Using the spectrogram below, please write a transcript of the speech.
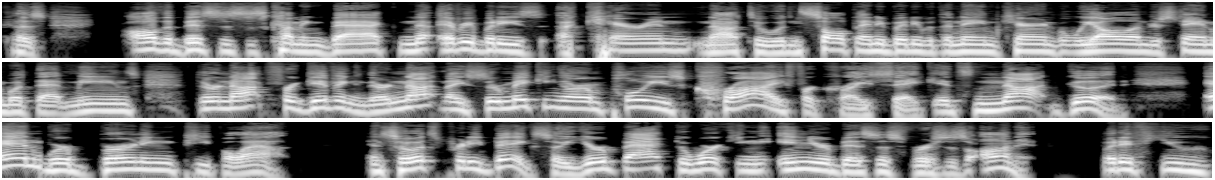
because all the businesses coming back. Everybody's a Karen, not to insult anybody with the name Karen, but we all understand what that means. They're not forgiving. They're not nice. They're making our employees cry for Christ's sake. It's not good. And we're burning people out. And so it's pretty big. So you're back to working in your business versus on it. But if you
